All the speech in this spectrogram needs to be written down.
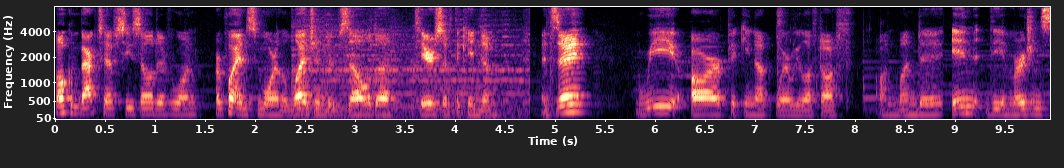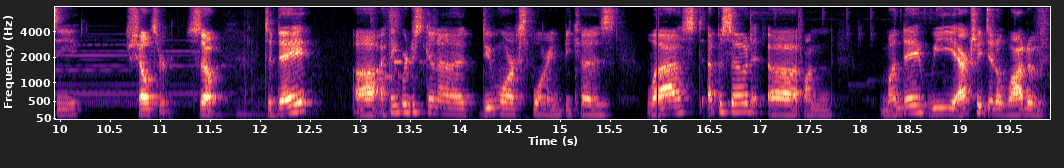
Welcome back to FC Zelda, everyone. We're playing some more of The Legend of Zelda Tears of the Kingdom. And today, we are picking up where we left off on Monday in the emergency shelter. So, today, uh, I think we're just gonna do more exploring because last episode, uh, on Monday, we actually did a lot of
